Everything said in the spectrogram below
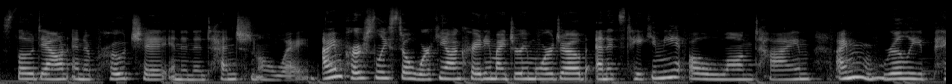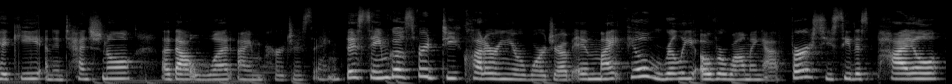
slow down, and approach it in an intentional way. I'm personally still working on creating my dream wardrobe, and it's taking me a long time. I'm really picky and intentional about what I'm purchasing. The same goes for decluttering your wardrobe. It might feel really overwhelming at first. You see this pile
